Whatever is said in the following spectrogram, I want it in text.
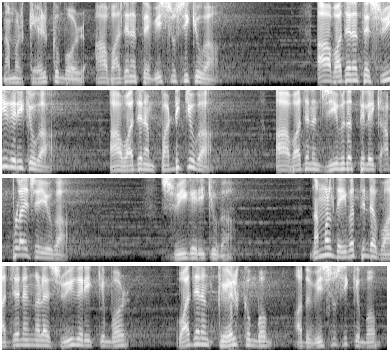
നമ്മൾ കേൾക്കുമ്പോൾ ആ വചനത്തെ വിശ്വസിക്കുക. ആ വചനത്തെ സ്വീകരിക്കുക. ആ വചനം പഠിക്കുക. ആ വചനം ജീവിതത്തിലേക്ക് അപ്ലൈ ചെയ്യുക. സ്വീകരിക്കുക. നമ്മൾ ദൈവത്തിന്റെ വചനങ്ങളെ സ്വീകരിക്കുമ്പോൾ വചനം കേൾക്കുമ്പം അത് വിശ്വസിക്കുമ്പം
